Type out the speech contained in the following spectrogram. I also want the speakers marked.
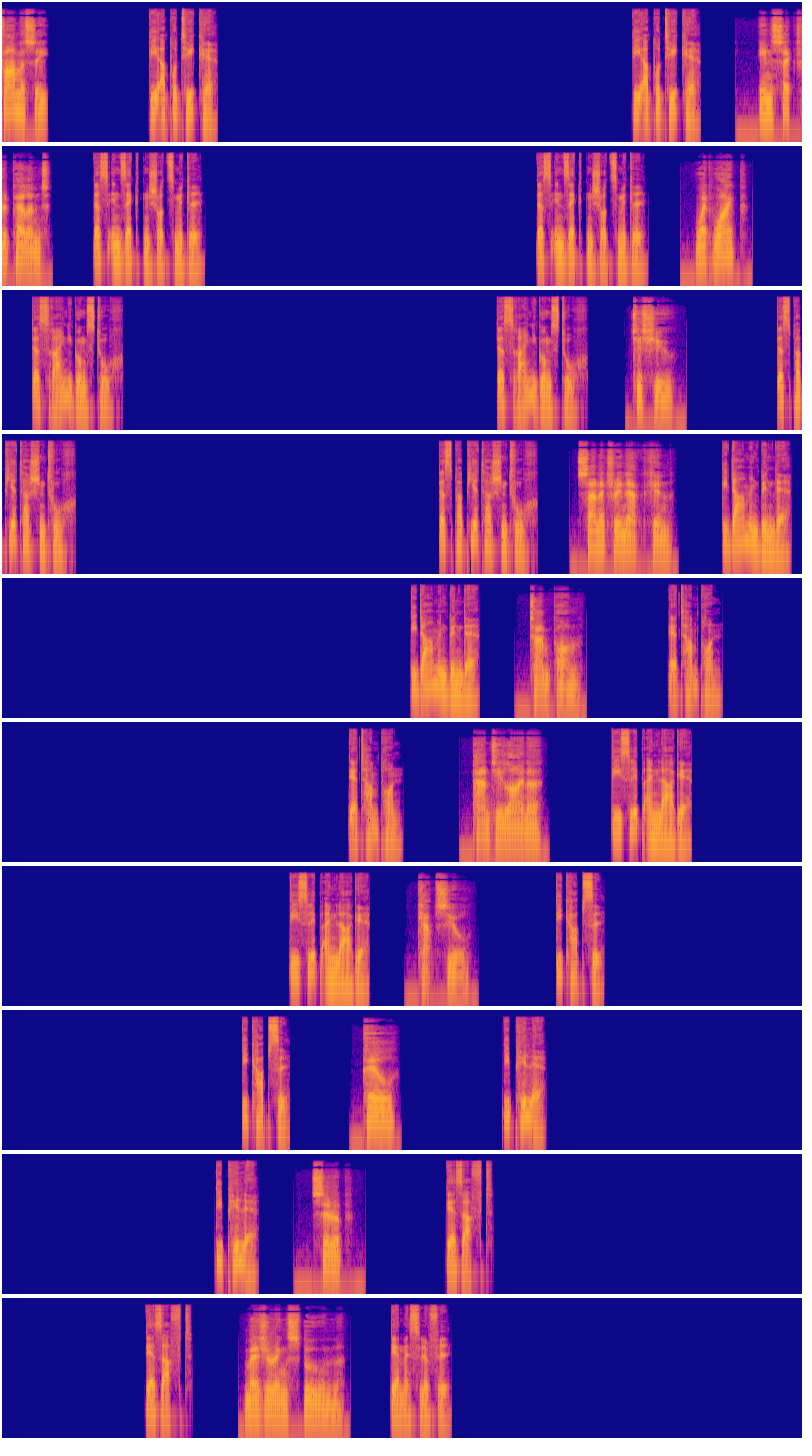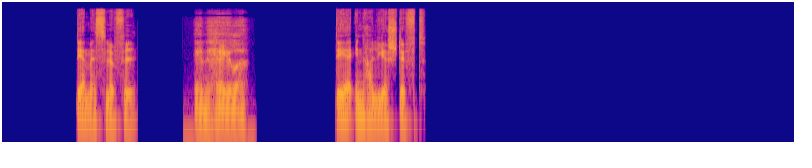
Speaker 1: Pharmacy.
Speaker 2: Die Apotheke. Die Apotheke.
Speaker 1: Insect repellent.
Speaker 2: Das Insektenschutzmittel. Das Insektenschutzmittel.
Speaker 1: Wet wipe.
Speaker 2: Das Reinigungstuch. Das Reinigungstuch.
Speaker 1: Tissue.
Speaker 2: Das Papiertaschentuch. Das Papiertaschentuch.
Speaker 1: Sanitary napkin.
Speaker 2: Die Damenbinde. Die Damenbinde.
Speaker 1: Tampon.
Speaker 2: Der Tampon. Der Tampon.
Speaker 1: Panty liner.
Speaker 2: Die Slip-Einlage. Die Slip-Einlage.
Speaker 1: Capsule.
Speaker 2: Die Kapsel. Die Kapsel.
Speaker 1: Pill.
Speaker 2: Die Pille. Die Pille.
Speaker 1: Syrup.
Speaker 2: Der Saft. Der Saft.
Speaker 1: Measuring spoon.
Speaker 2: Der Messlöffel. Der Messlöffel.
Speaker 1: Inhaler.
Speaker 2: Der Inhalierstift.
